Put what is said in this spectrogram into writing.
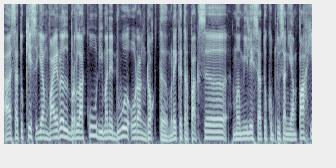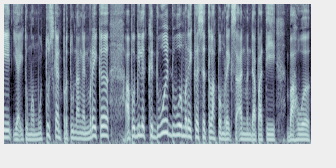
uh, satu kes yang viral berlaku di mana dua orang doktor mereka terpaksa memilih satu keputusan keputusan yang pahit iaitu memutuskan pertunangan mereka apabila kedua-dua mereka setelah pemeriksaan mendapati bahawa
